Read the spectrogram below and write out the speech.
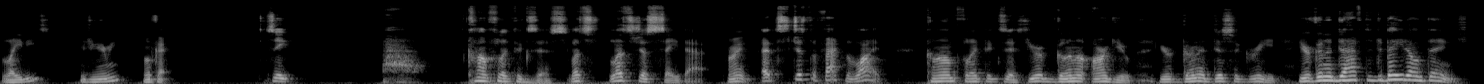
Ladies, did you hear me? Okay. See, conflict exists. Let's let's just say that right? It's just a fact of life. Conflict exists. You're gonna argue. You're gonna disagree. You're gonna have to debate on things.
